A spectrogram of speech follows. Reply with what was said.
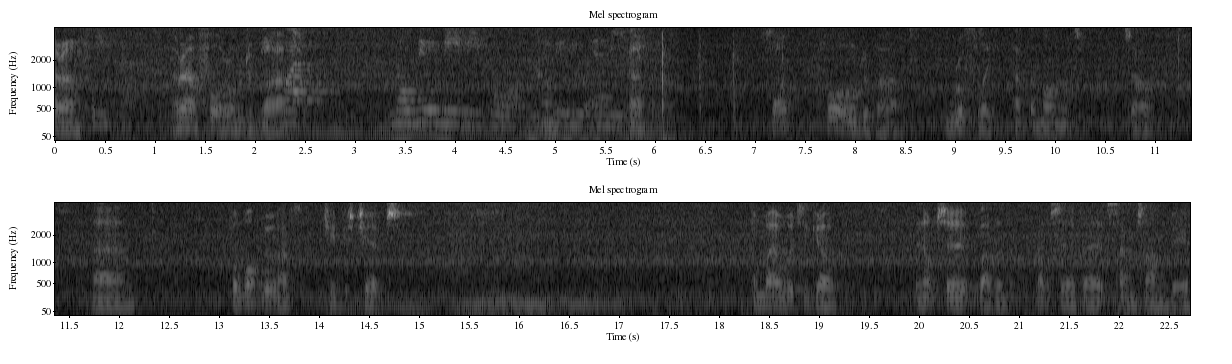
Around, I fo- think that around 400 This baht. what no bill me before no bill you and me Yeah. before So 400 baht, roughly at the moment. So um, for what we want, cheapest chips. And where would you go? They don't serve, well, they don't serve uh, SangSom here.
